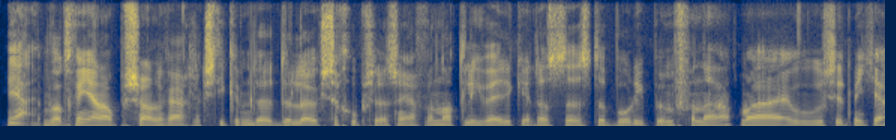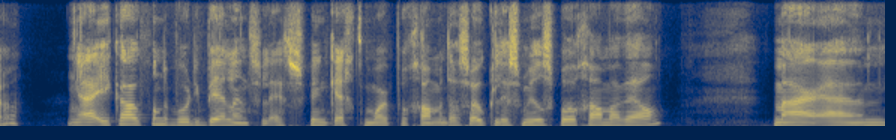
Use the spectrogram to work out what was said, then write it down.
Ja, Wat vind jij nou persoonlijk eigenlijk stiekem de, de leukste groepslessen? Ja, van Nathalie weet ik, dat is, dat is de bodypump fanaat. Maar hoe zit het met jou? Ja ik hou van de Body Balance les. Vind ik echt een mooi programma. Dat is ook Les Mills programma wel. Maar ehm,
